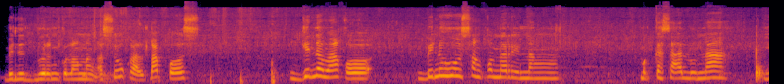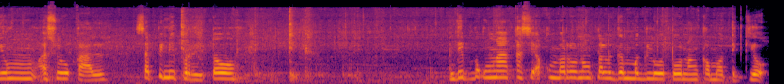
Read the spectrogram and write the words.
Binudburan ko lang ng asukal. Tapos, ginawa ko, binuhusan ko na rin ng magkasalo na yung asukal sa piniprito. Hindi po nga kasi ako marunong talaga magluto ng kamotikyo.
